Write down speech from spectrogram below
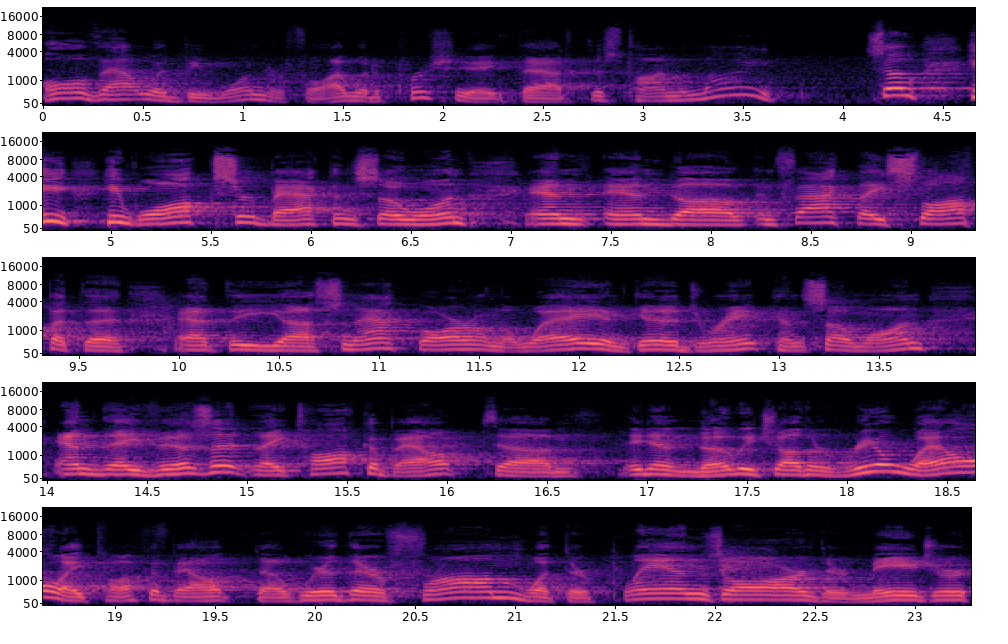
Oh, that would be wonderful. I would appreciate that at this time of night. So he, he walks her back and so on. And, and uh, in fact, they stop at the, at the uh, snack bar on the way and get a drink and so on. And they visit, they talk about, um, they didn't know each other real well. They talk about uh, where they're from, what their plans are, their major,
